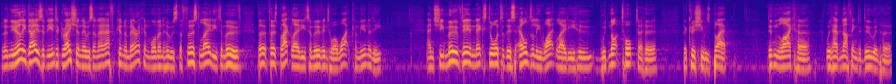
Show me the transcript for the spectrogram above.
But in the early days of the integration, there was an African American woman who was the first lady to move, the first black lady to move into a white community. And she moved in next door to this elderly white lady who would not talk to her because she was black, didn't like her, would have nothing to do with her.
